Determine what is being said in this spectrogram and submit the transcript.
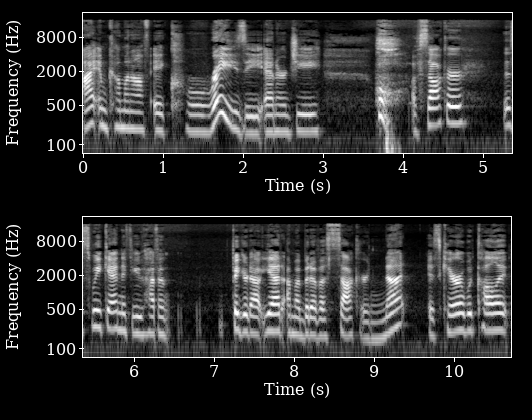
I am coming off a crazy energy of soccer this weekend. If you haven't figured out yet, I'm a bit of a soccer nut, as Kara would call it.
